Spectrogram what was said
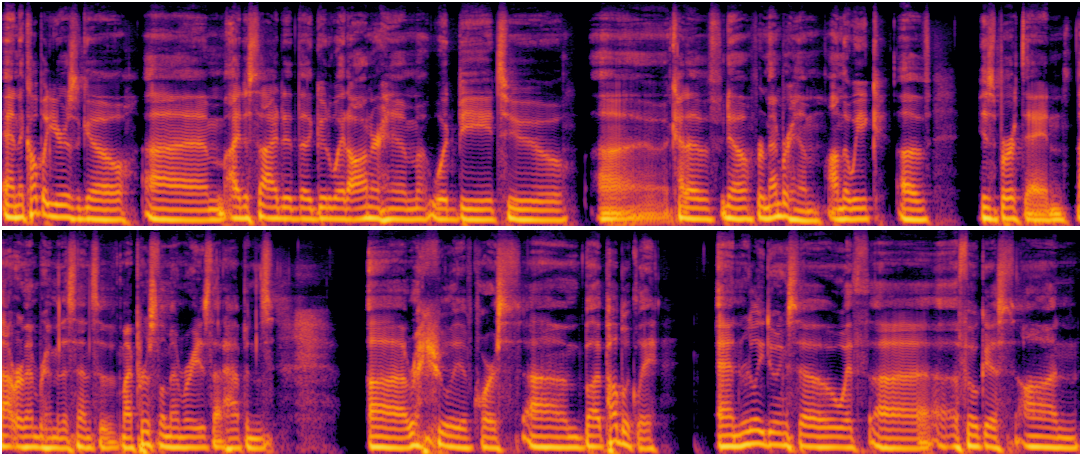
And a couple years ago, um, I decided the good way to honor him would be to uh, kind of, you know, remember him on the week of his birthday and not remember him in the sense of my personal memories. That happens uh, regularly, of course, um, but publicly. And really doing so with uh, a focus on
